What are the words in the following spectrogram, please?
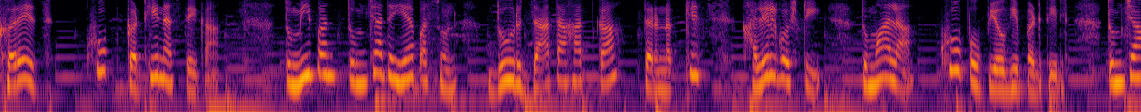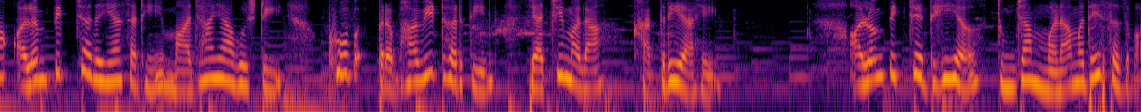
खरेच खूप कठीण असते का? तुम्ही पण तुमच्या ध्येयापासून दूर जात आहात का? तर नक्कीच खालील गोष्टी तुम्हाला खूप उपयोगी पडतील. तुमच्या ऑलिम्पिकच्या ध्येयासाठी माझ्या या गोष्टी खूप प्रभावी ठरतील याची मला खात्री आहे. ऑलिम्पिकचे ध्येय तुमच्या मनामध्ये सजवा.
